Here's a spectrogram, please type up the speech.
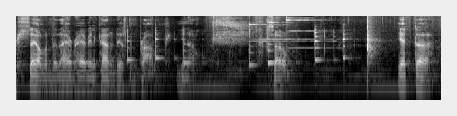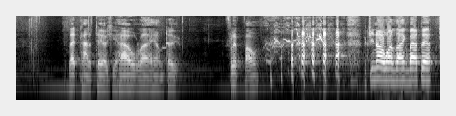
very seldom did I ever have any kind of discipline problems, you know. So it uh, that kind of tells you how old I am too. Flip phone. but you know one thing about that?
